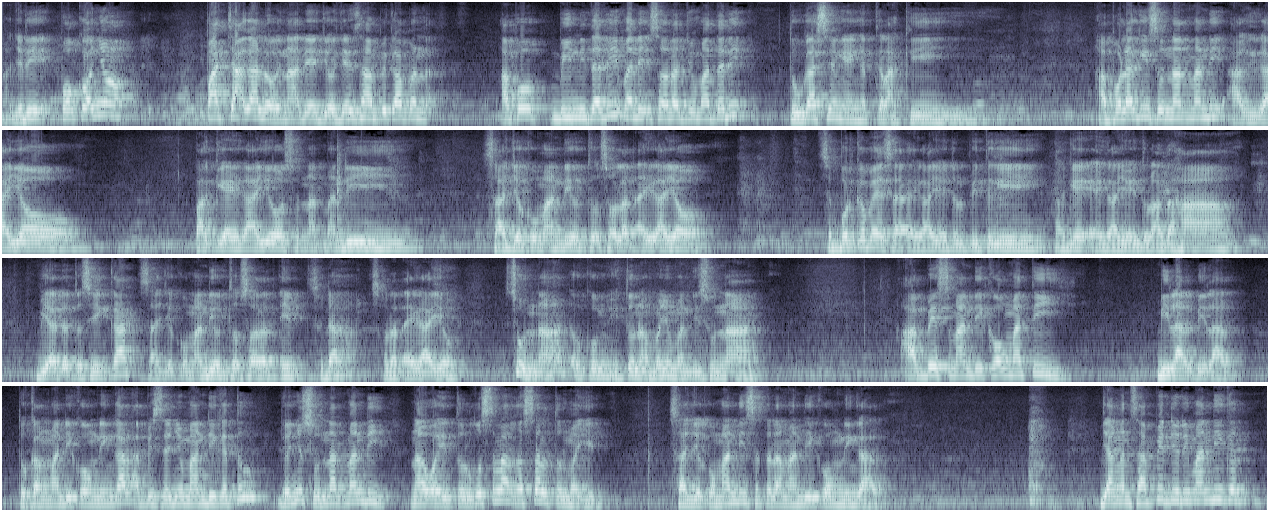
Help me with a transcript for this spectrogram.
ha, jadi pokoknya pacak kalau nak dia jual. Jadi sampai kapan apa bini tadi balik solat Jumat tadi tugasnya ngingat ke laki apa lagi sunat mandi hari raya. Pagi hari raya sunat mandi. Saja ku mandi untuk solat air raya. Sebut ke biasa air raya idul fitri pagi air raya idul adha biar ada tersingkat saja ku mandi untuk solat id. Sudah solat air raya. Sunat hukum itu namanya mandi sunat. Habis mandi kau mati. Bilal bilal. Tukang mandi kau meninggal habis dia mandi ke tu dia sunat mandi. Nawaitul ghusla ghasaltul mayyit saja kau mandi setelah mandi kau meninggal. Jangan sampai dia dimandikan.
